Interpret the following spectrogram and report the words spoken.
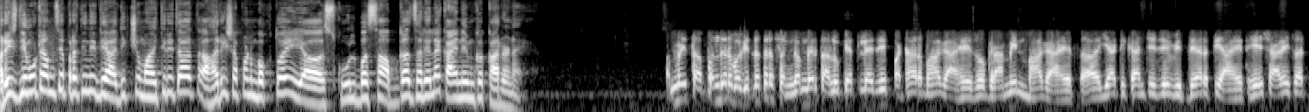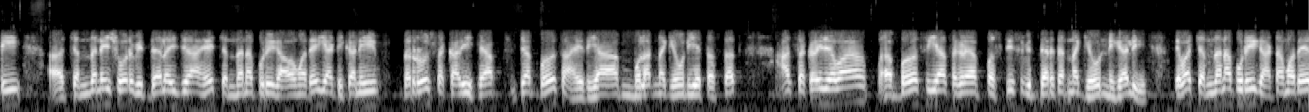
हरीश दिमोटे आमचे प्रतिनिधी अधिकची माहिती देतात हरीश आपण बघतोय स्कूल बसचा अपघात झालेला आहे. काय नेमकं कारण आहे? आपण जर बघितलं तर संगमनेर तालुक्यातले जे पठार भाग आहे जो ग्रामीण भाग आहेत या ठिकाणचे जे विद्यार्थी आहेत हे शाळेसाठी चंदनेश्वर विद्यालय जे आहे चंदनापुरी गावामध्ये या ठिकाणी दररोज सकाळी ह्या ज्या बस आहेत या मुलांना घेऊन येत असतात. आज सकाळी जेव्हा बस या सगळ्या पस्तीस विद्यार्थ्यांना घेऊन निघाली तेव्हा चंदनापुरी घाटामध्ये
